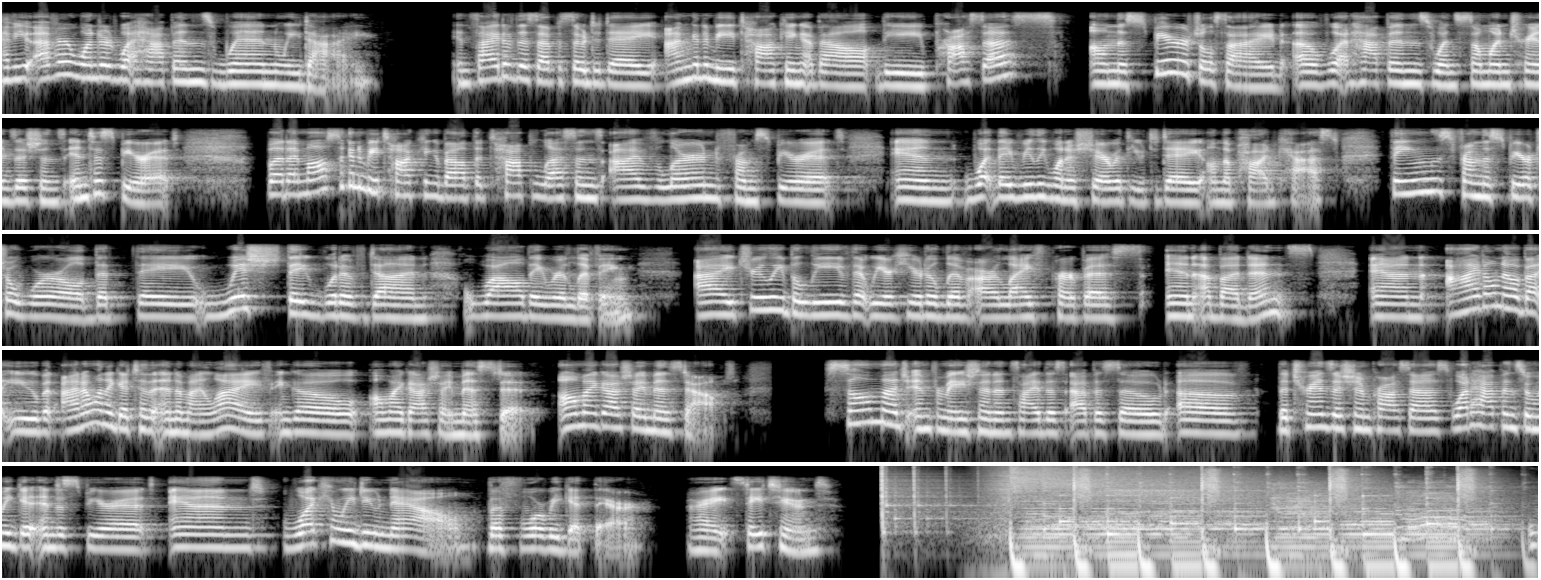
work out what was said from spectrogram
Have you ever wondered what happens when we die? Inside of this episode today, I'm going to be talking about the process on the spiritual side of what happens when someone transitions into spirit. But I'm also going to be talking about the top lessons I've learned from spirit and what they really want to share with you today on the podcast. Things from the spiritual world that they wish they would have done while they were living. I truly believe that we are here to live our life purpose in abundance. And I don't know about you, but I don't want to get to the end of my life and go, oh my gosh, I missed it. Oh my gosh, I missed out. So much information inside this episode of the transition process, what happens when we get into spirit, and what can we do now before we get there. All right, stay tuned.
